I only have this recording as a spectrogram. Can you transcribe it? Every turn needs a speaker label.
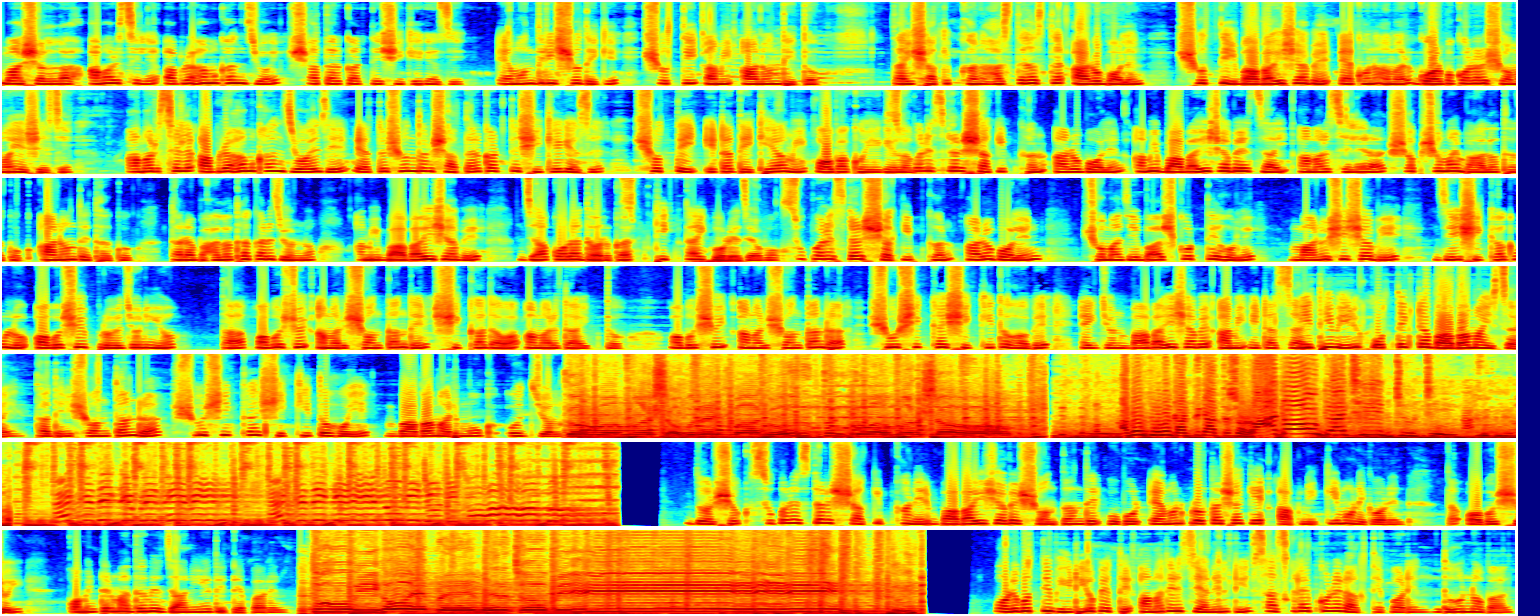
Speaker 1: মাশাল্লাহ, আমার ছেলে আব্রাহাম খান জয় সাঁতার কাটতে শিখে গেছে। এমন দৃশ্য দেখে সত্যি আমি আনন্দিত। তাই সাকিব খান হাসতে হাসতে আরও বলেন সত্যি বাবা হিসাবে এখন আমার গর্ব করার সময় এসেছে। আমার ছেলে আব্রাহাম খান জয় যে এত সুন্দর সাঁতার কাটতে শিখে গেছে সত্যিই এটা দেখে আমি অবাক হয়ে গেলাম। সুপারস্টার শাকিব খান আরও বলেন, আমি বাবা হিসাবে চাই আমার ছেলেরা সবসময় ভালো থাকুক, আনন্দে থাকুক। তারা ভালো থাকার জন্য আমি বাবা হিসাবে যা করা দরকার ঠিক তাই করে যাব। সুপারস্টার শাকিব খান আরও বলেন, সমাজে বাস করতে হলে মানুষ হিসাবে যে শিক্ষাগুলো অবশ্যই প্রয়োজনীয় তা অবশ্যই আমার সন্তানদের শিক্ষা দেওয়া আমার দায়িত্ব। অবশ্যই আমার সন্তানরা সুশিক্ষায় শিক্ষিত হবে। একজন বাবা হিসাবে আমি এটা চাই। পৃথিবীর প্রত্যেকটা বাবা মাই চায়। তাদের সন্তানরা সুশিক্ষায় শিক্ষিত হয়ে বাবা মার মুখ উজ্জ্বল
Speaker 2: তো আমার সব রে পাগল তুই তো আমার সব।
Speaker 3: আবার তোমার ঘাট থেকে আটটা সরা।
Speaker 1: দর্শক সুপারস্টার শাকিব খানের বাবা হিসাবে সন্তানদের উপর এমন প্রত্যাশাকে আপনি কি মনে করেন? তা অবশ্যই কমেন্টের মাধ্যমে জানিয়ে দিতে পারেন।
Speaker 2: তুই হয়ে প্রেমের ছবি।
Speaker 1: পরবর্তী ভিডিও পেতে আমাদের চ্যানেলটি সাবস্ক্রাইব করে রাখতে পারেন। ধন্যবাদ।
